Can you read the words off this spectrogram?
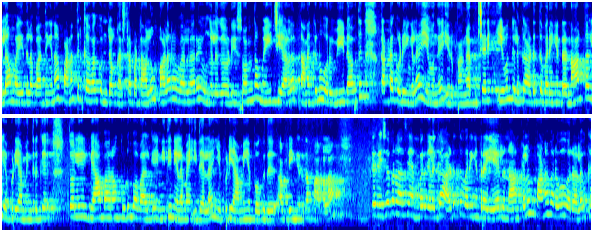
இளம் வயதில் பார்த்தீங்கன்னா பணத்திற்காக கொஞ்சம் கஷ்டப்பட்டாலும் வளர வளர இவங்களுடைய சொந்த முயற்சியால் தனக்குன்னு ஒரு வீடாவது கட்டக்கூடியவங்களாக இவங்க இருப்பாங்க. சரி இவங்களுக்கு அடுத்து வருகின்ற நாட்கள் எப்படி அமைந்திருக்கு? தொழில் வியாபாரம் குடும்ப வாழ்க்கை நிதி நிலைமை இதெல்லாம் எப்படி அமைய போகுது அப்படிங்கிறத பார்க்கலாம். இந்த ரிஷபராசி அன்பர்களுக்கு அடுத்து வருகின்ற ஏழு நாட்களும் பணவரவு ஓரளவுக்கு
